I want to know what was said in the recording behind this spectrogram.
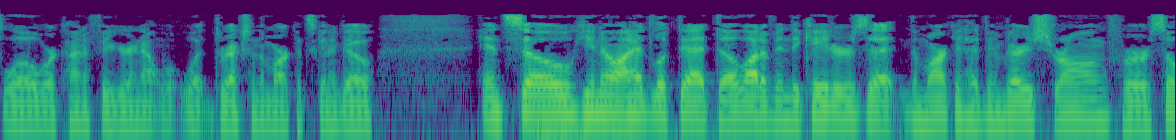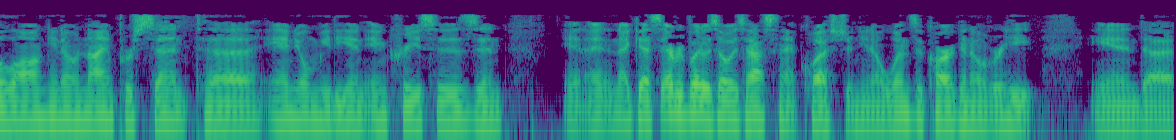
slow. We're kind of figuring out what, what direction the market's going to go. And so, you know, I had looked at a lot of indicators that the market had been very strong for so long, you know, 9% uh, annual median increases. And, and, and I guess everybody was always asking that question, you know, when's the car going to overheat? And, uh,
